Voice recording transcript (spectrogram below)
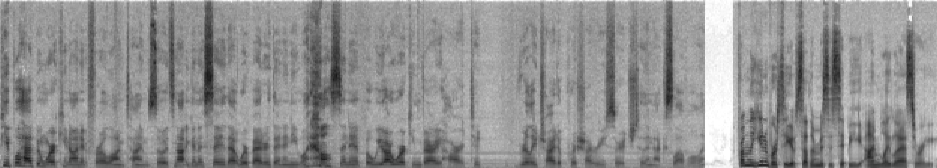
People have been working on it for a long time, so it's not going to say that we're better than anyone else in it, but we are working very hard to really try to push our research to the next level. From the University of Southern Mississippi, I'm Layla Essary.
